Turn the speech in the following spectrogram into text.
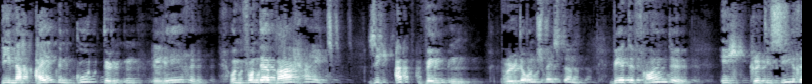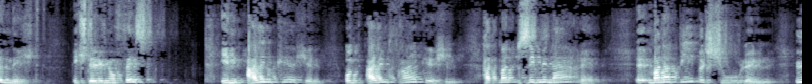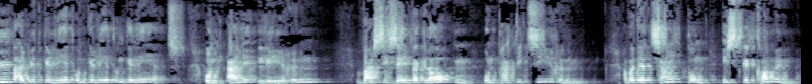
die nach eigenen Gutdünken lehren und von der Wahrheit sich abwenden. Brüder und Schwestern, werte Freunde, ich kritisiere nicht, ich stelle nur fest, in allen Kirchen und allen Freikirchen hat man Seminare, äh, man hat Bibelschulen, überall wird gelehrt und gelehrt und gelehrt. Und alle lehren, was sie selber glauben und praktizieren. Aber der Zeitpunkt ist gekommen,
